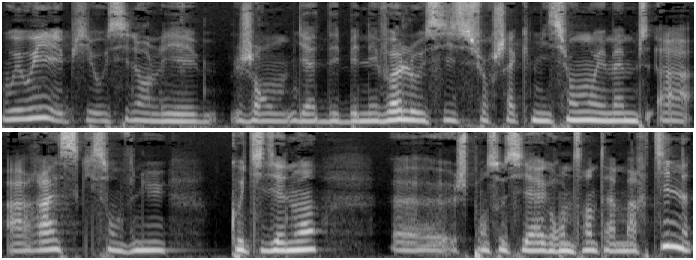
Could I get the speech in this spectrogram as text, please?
Oui, oui, et puis aussi dans les gens, il y a des bénévoles aussi sur chaque mission et même à, Arras qui sont venus quotidiennement. je pense aussi à Grande Sainte, à Martine,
